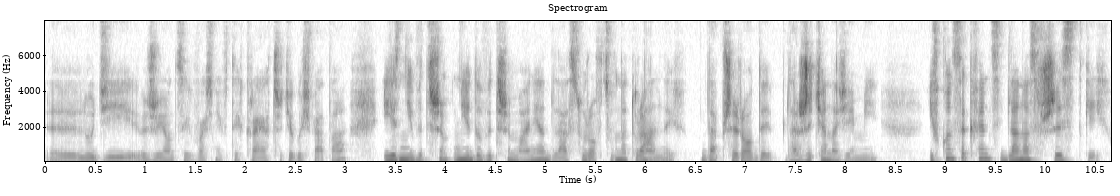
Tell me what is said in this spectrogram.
e, ludzi żyjących właśnie w tych krajach trzeciego świata, i jest nie, nie do wytrzymania dla surowców naturalnych, dla przyrody, dla życia na Ziemi i w konsekwencji dla nas wszystkich.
